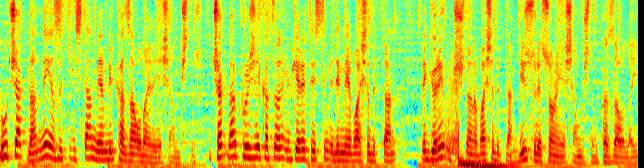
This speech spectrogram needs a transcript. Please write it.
Bu uçakla ne yazık ki istenmeyen bir kaza olayı da yaşanmıştır. Uçaklar projeye katılan ülkelere teslim edilmeye başladıktan ve görev uçuşlarına başladıktan bir süre sonra yaşanmıştı bu kaza olayı.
